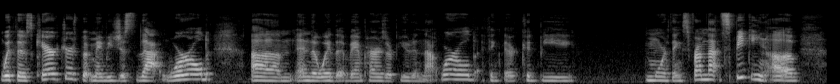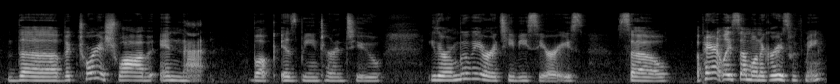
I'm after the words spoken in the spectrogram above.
with those characters, but maybe just that world um, and the way that vampires are viewed in that world. I think there could be more things from that. Speaking of, the Victoria Schwab in that book is being turned into either a movie or a TV series. So Apparently someone agrees with me.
